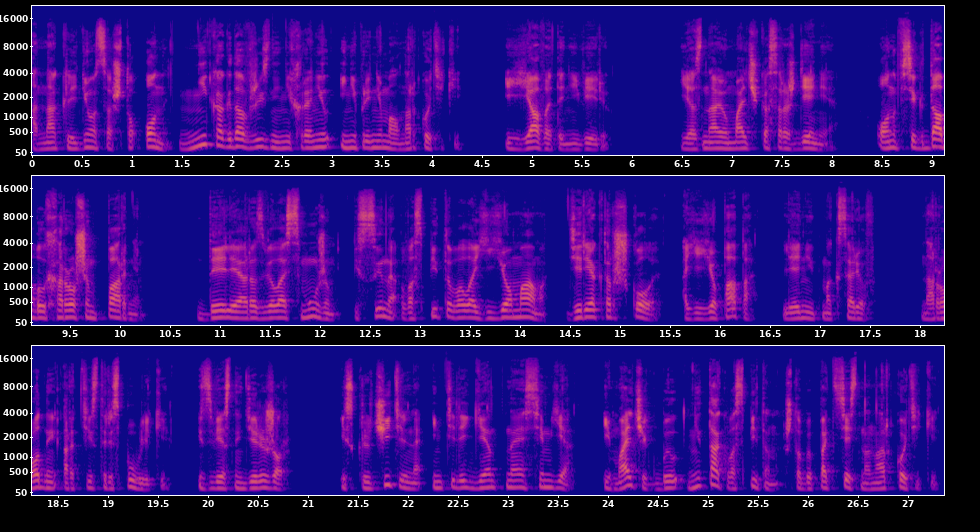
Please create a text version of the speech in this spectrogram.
Она клянется, что он никогда в жизни не хранил и не принимал наркотики. И я в это не верю. Я знаю мальчика с рождения. Он всегда был хорошим парнем. Делия развелась с мужем, и сына воспитывала ее мама, директор школы, а ее папа – Леонид Максарев, народный артист республики, известный дирижер. Исключительно интеллигентная семья. И мальчик был не так воспитан, чтобы подсесть на наркотики.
